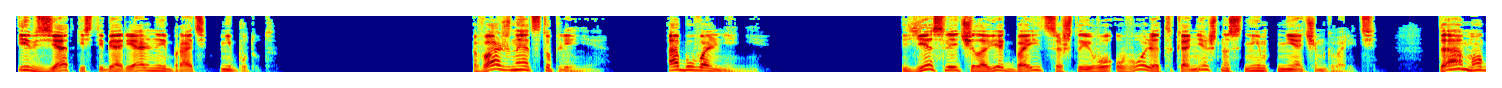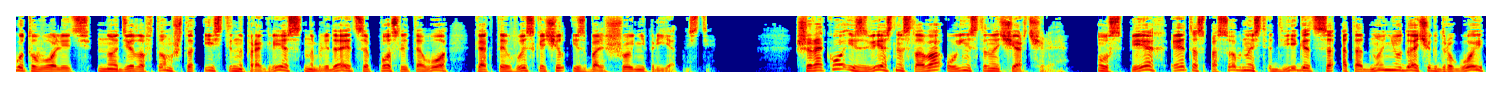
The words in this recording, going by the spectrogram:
и взятки с тебя реальные брать не будут. Важное отступление. Об увольнении. Если человек боится, что его уволят, конечно, с ним не о чем говорить. Да, могут уволить, но дело в том, что истинный прогресс наблюдается после того, как ты выскочил из большой неприятности. Широко известны слова Уинстона Черчилля. Успех — это способность двигаться от одной неудачи к другой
